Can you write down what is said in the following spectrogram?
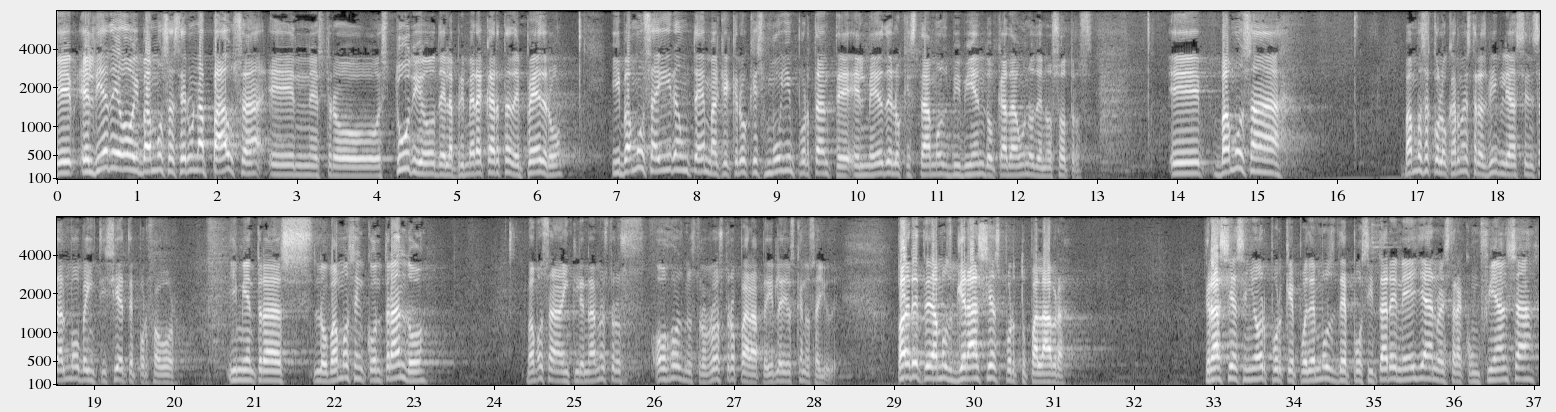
Eh, el día de hoy vamos a hacer una pausa en nuestro estudio de la primera carta de Pedro y vamos a ir a un tema que creo que es muy importante en medio de lo que estamos viviendo cada uno de nosotros. Eh, vamos, a, vamos a colocar nuestras Biblias en Salmo 27, por favor. Y mientras lo vamos encontrando, vamos a inclinar nuestros ojos, nuestro rostro para pedirle a Dios que nos ayude. Padre, te damos gracias por tu palabra. Gracias Señor porque podemos depositar en ella nuestra confianza,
